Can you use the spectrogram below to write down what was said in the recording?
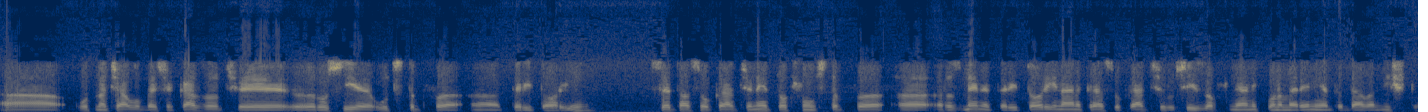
а, отначало беше казал, че Русия отстъпва а, територии. След това се оказа, че не е точно отстъпва, а, разменя територии и най-накрая се оказа, че Русия изобщо няма никакво намерение да дава нищо.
